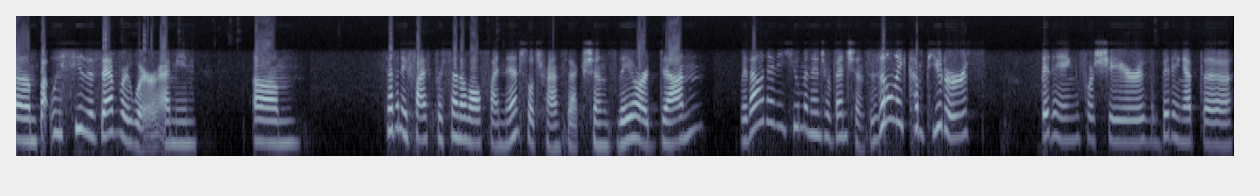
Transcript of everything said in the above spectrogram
Um, but we see this everywhere. I mean, um, 75% of all financial transactions, they are done without any human interventions. There's only computers bidding for shares, bidding at the,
